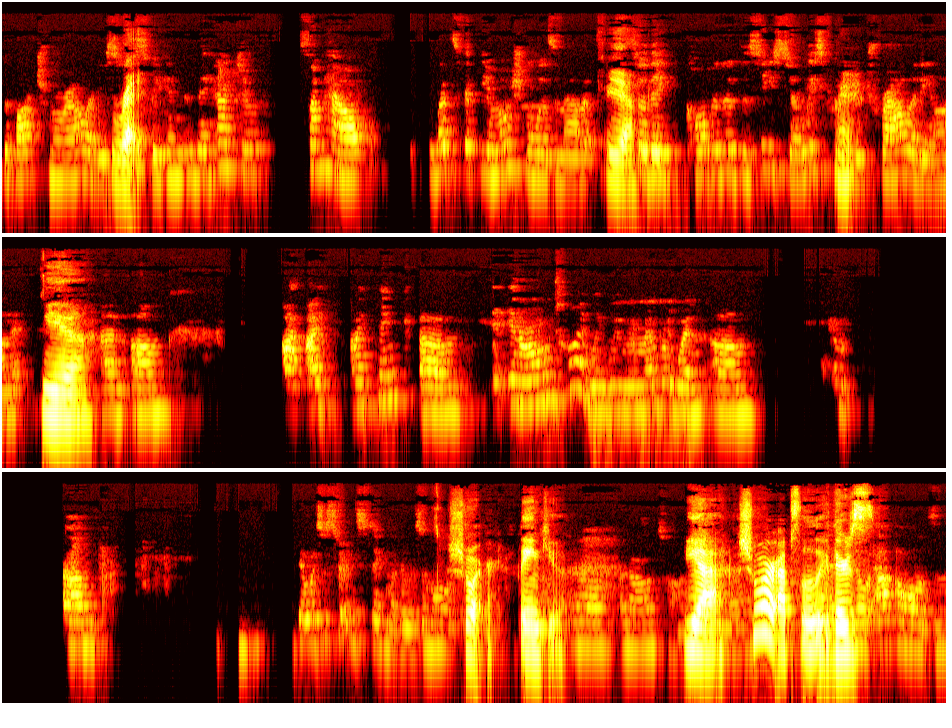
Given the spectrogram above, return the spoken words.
debauched morality, so Right. to speak, and they had to somehow, let's get the emotionalism out of it. Yeah. So they called it a disease to at least put Right. neutrality on it. Yeah. And, um, I, I, I think, um, in our own time, we, we remember when, um, um, there was a certain stigma, there was a moral. Sure. Thank you. In our, in our own time. Yeah, you know. sure, absolutely. As you There's know, Alcoholism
